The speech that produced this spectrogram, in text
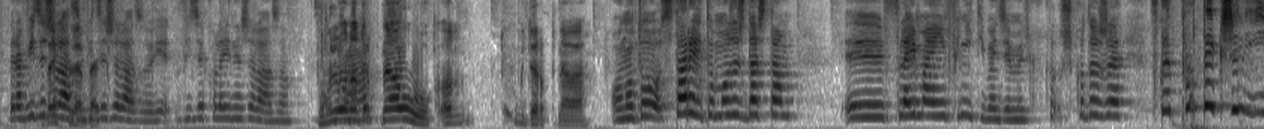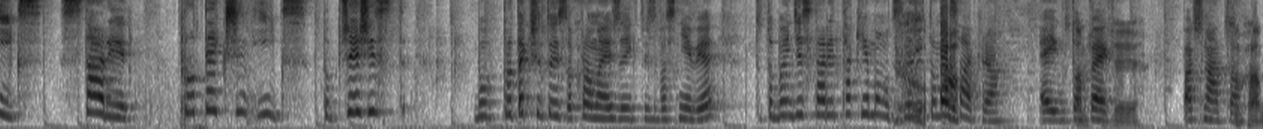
Dobra, widzę Daj żelazo, chlebek. widzę żelazo, je, widzę kolejne żelazo. W ogóle ona Dobra. dropnęła łuk. On łuk dropnęła. O, no to stary, to możesz dać tam y, Flame'a Infinity będziemy. Szko- Szkoda, że... W ogóle Protection X! Stary! Protection X! To przecież jest... Bo Protection to jest ochrona, jeżeli ktoś z was nie wie. To to będzie, stary, takie mocne, że to masakra. Ej, Co tam się Utopek, dzieje? patrz na to. Słucham.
